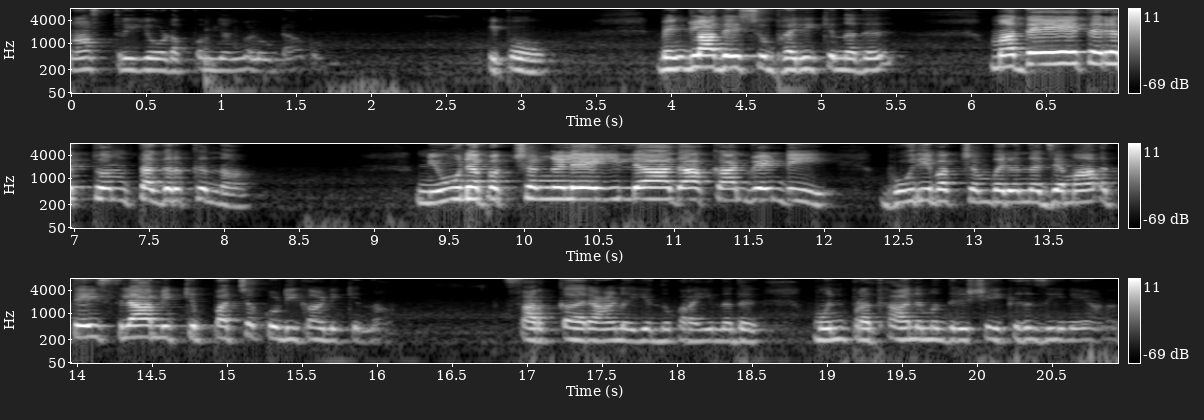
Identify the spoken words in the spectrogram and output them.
ആ സ്ത്രീയോടൊപ്പം ഞങ്ങൾ ഉണ്ടാകും ഇപ്പോ ബംഗ്ലാദേശ് ഭരിക്കുന്നത് മതേതരത്വം തകർക്കുന്ന ന്യൂനപക്ഷങ്ങളെ ഇല്ലാതാക്കാൻ വേണ്ടി ഭൂരിപക്ഷം വരുന്ന ജമാഅത്തെ ഇസ്ലാമിക്ക് പച്ചക്കൊടി കാണിക്കുന്ന സർക്കാരാണ് എന്ന് പറയുന്നത് മുൻ പ്രധാനമന്ത്രി ഷെയ്ഖ് ഹസീനയാണ്.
